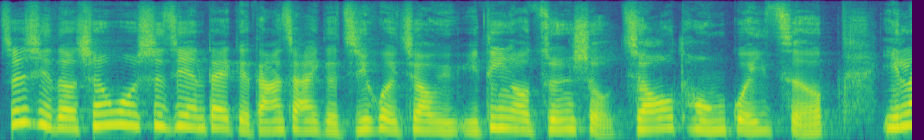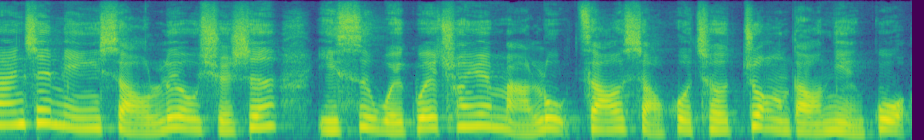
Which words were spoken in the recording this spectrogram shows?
这起的车祸事件带给大家一个机会教育，一定要遵守交通规则。宜兰这名小六学生疑似违规穿越马路，遭小货车撞倒碾过，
